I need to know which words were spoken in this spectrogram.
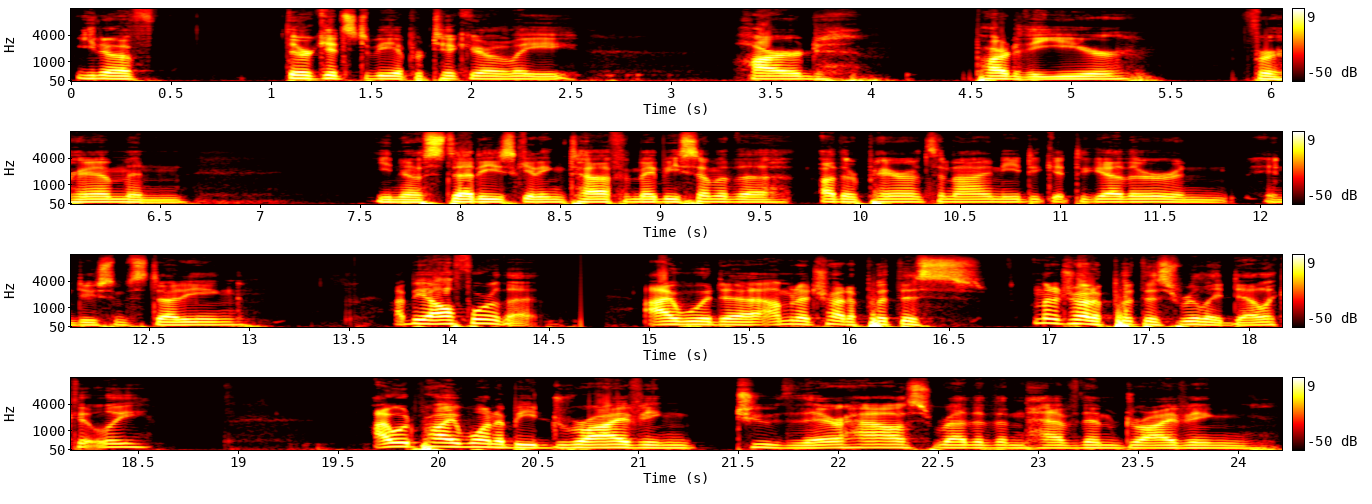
you know, if there gets to be a particularly hard part of the year for him and you know, studies getting tough and maybe some of the other parents and I need to get together and, and do some studying, I'd be all for that. I would uh, I'm going to try to put this I'm going to try to put this really delicately. I would probably want to be driving to their house rather than have them driving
